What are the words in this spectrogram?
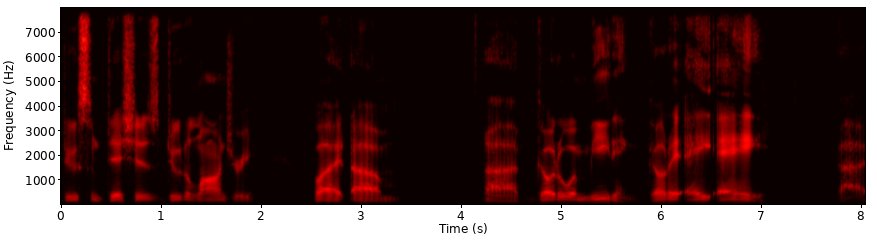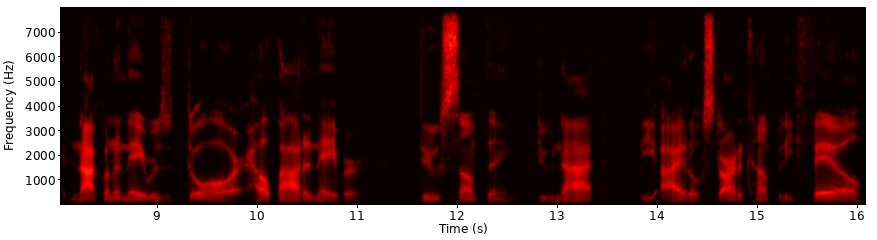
do some dishes, do the laundry, but um, uh, go to a meeting, go to AA, uh, knock on a neighbor's door, help out a neighbor, do something. Do not be idle. Start a company, fail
